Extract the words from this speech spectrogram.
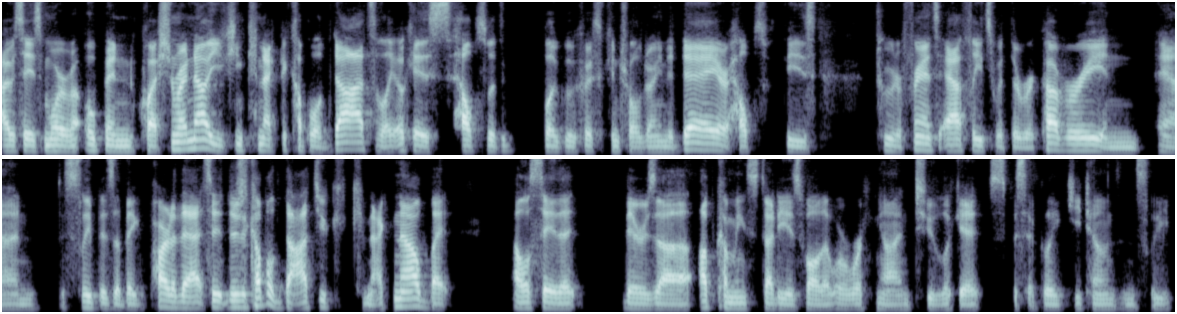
I would say it's more of an open question right now. You can connect a couple of dots of like, okay, this helps with blood glucose control during the day or helps with these Tour de France athletes with their recovery and and sleep is a big part of that. So there's a couple of dots you can connect now, but I will say that there's a upcoming study as well that we're working on to look at specifically ketones and sleep.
